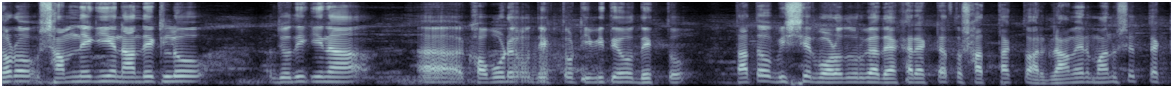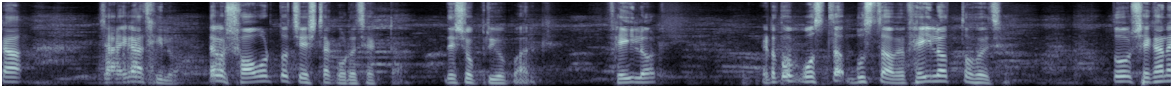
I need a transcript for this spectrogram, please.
ধরো, সামনে গিয়ে না দেখলেও যদি কিনা খবরেও দেখতো টিভিতেও দেখতো, তাতেও বিশ্বের বড় দুর্গা দেখার একটা তো স্বাদ থাকতো। আর গ্রামের মানুষের তো একটা জায়গা ছিল। দেখো, শহর তো চেষ্টা করেছে একটা, দেশপ্রিয় পার্ক। ফেইলর, এটা তো বুঝতে হবে, ফেইলর তো হয়েছে। তো সেখানে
